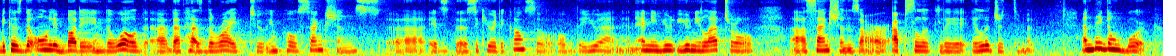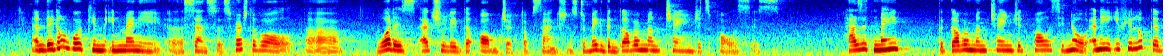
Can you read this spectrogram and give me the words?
because the only body in the world uh, that has the right to impose sanctions is the Security Council of the UN, and any unilateral uh, sanctions are absolutely illegitimate and they don't work. And they don't work in, in many uh, senses. First of all, uh, what is actually the object of sanctions? To make the government change its policies. Has it made the government change its policy? No. And if you look at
